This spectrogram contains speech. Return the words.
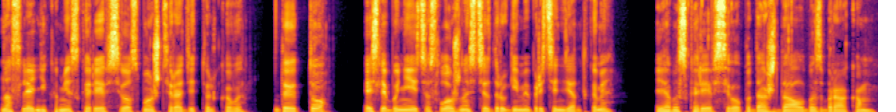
наследника мне, скорее всего, сможете родить только вы. Да и то, если бы не эти сложности с другими претендентками, я бы, скорее всего, подождал бы с браком.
